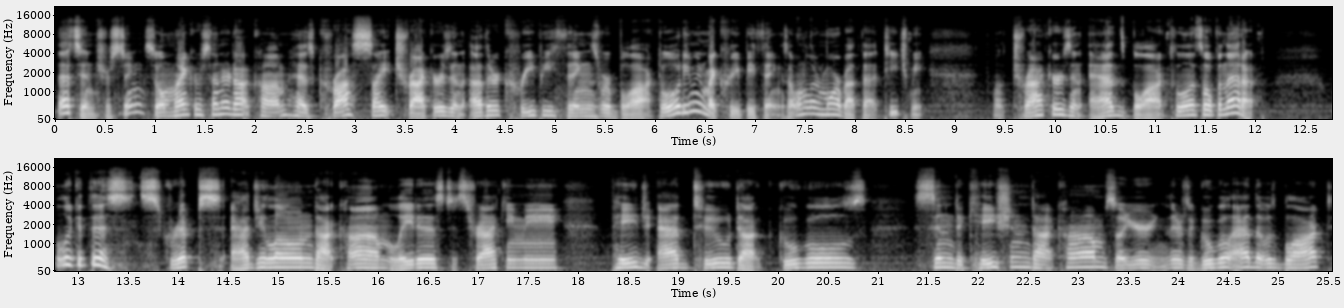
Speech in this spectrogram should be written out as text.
That's interesting. So microcenter.com has cross-site trackers and other creepy things were blocked. Well, what do you mean by creepy things? I want to learn more about that. Teach me. Well, trackers and ads blocked. Well, let's open that up. Well, look at this. Scripts, agilone.com, latest, it's tracking me. Page ad2.google's syndication.com. So you're there's a Google ad that was blocked.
